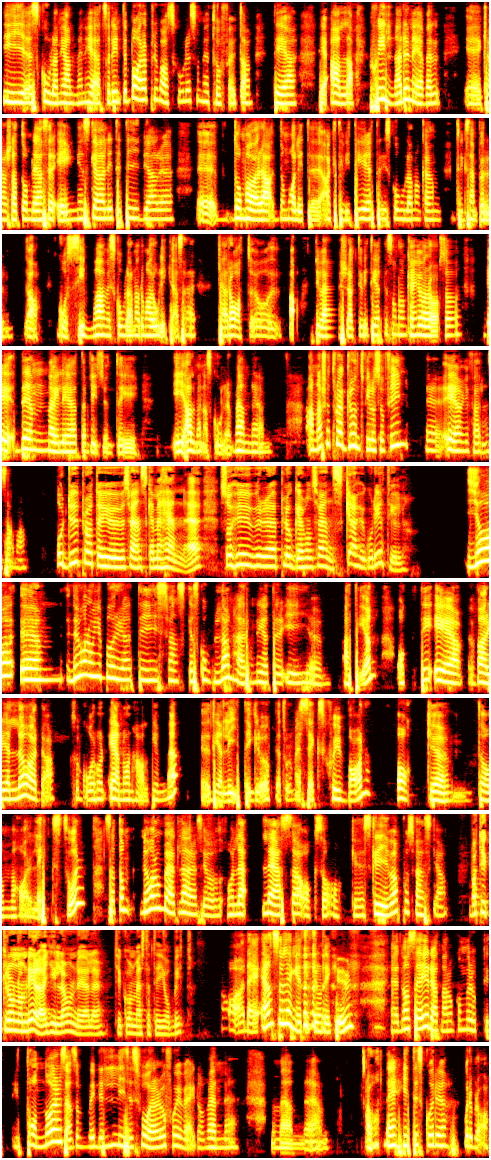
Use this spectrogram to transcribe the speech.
i skolan i allmänhet. Så det är inte bara privatskolor som är tuffa utan det är, det är alla. Skillnaden är väl eh, kanske att de läser engelska lite tidigare. Eh, de, har, de har lite aktiviteter i skolan. De kan till exempel ja, gå och simma med skolan och de har olika så här, karate och ja, diverse aktiviteter som de kan göra också. Det, den möjligheten finns ju inte i, i allmänna skolor. Men eh, annars så tror jag grundfilosofin eh, är ungefär densamma. Och du pratar ju svenska med henne, så hur eh, pluggar hon svenska? Hur går det till? Ja, eh, nu har hon ju börjat i Svenska skolan här, hon heter i eh, Aten och det är varje lördag så går hon en och en halv timme. Eh, det är en liten grupp, jag tror de är sex, sju barn och eh, de har läxor. Så att de, nu har hon börjat lära sig att, lä, läsa också och eh, skriva på svenska. Vad tycker hon om det då? Gillar hon det eller tycker hon mest att det är jobbigt? Ja, nej, än så länge tycker hon det är kul. Eh, de säger att när de kommer upp i, i tonåren sen så blir det lite svårare att få iväg dem. Men, eh, men eh, ja, nej, hittills går det, går det bra.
